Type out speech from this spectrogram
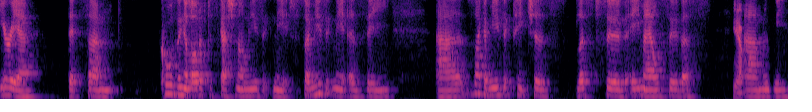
area that's um, causing a lot of discussion on MusicNet. So, MusicNet is the uh, it's like a music teacher's list serve email service. Yeah. Um, we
